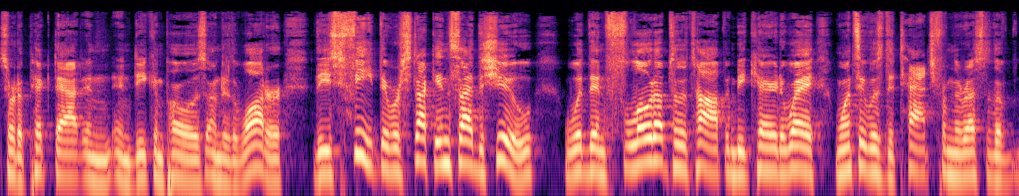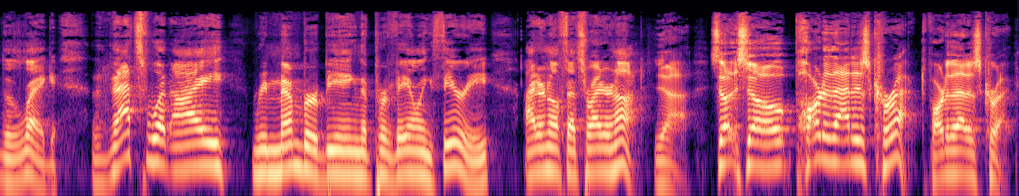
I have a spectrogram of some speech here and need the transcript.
sort of picked at and, and decompose under the water. These feet that were stuck inside the shoe would then float up to the top and be carried away once it was detached from the rest of the, the leg. That's what I remember being the prevailing theory. I don't know if that's right or not. Yeah. So so part of that is correct. Part of that is correct.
